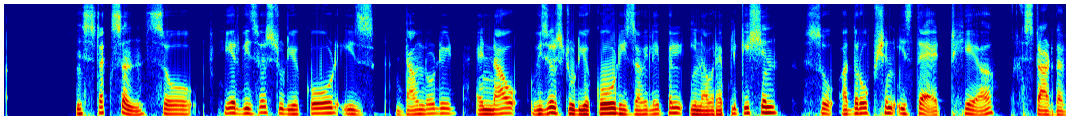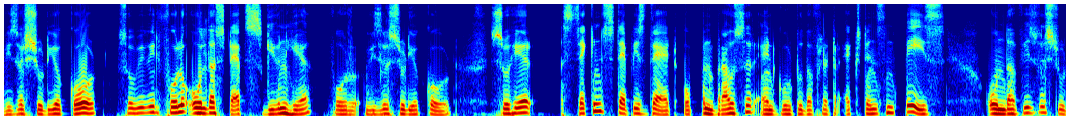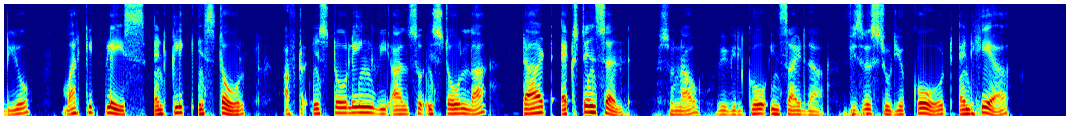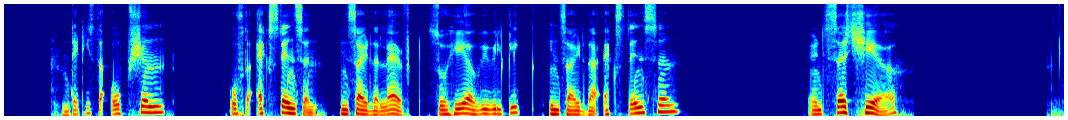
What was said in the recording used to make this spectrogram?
instruction. So here visual studio code is downloaded and now visual studio code is available in our application. So other option is that here start the visual studio code. So we will follow all the steps given here for visual studio code. So here second step is that open browser and go to the flutter extension page on the visual studio marketplace and click install. After installing we also install the dart extension so now we will go inside the visual studio code and here that is the option of the extension inside the left. So here we will click inside the extension and search here.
